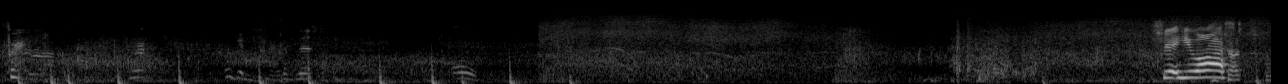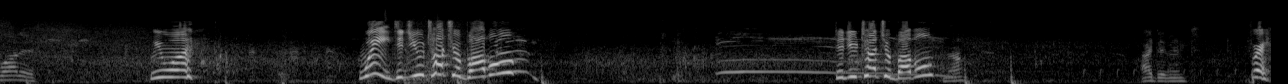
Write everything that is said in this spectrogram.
Frick. I'm getting tired of this. Oh. Shit, he lost. Water. We won. Wait, did you touch a bubble? Did you touch a bubble? No. I didn't. Frick.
